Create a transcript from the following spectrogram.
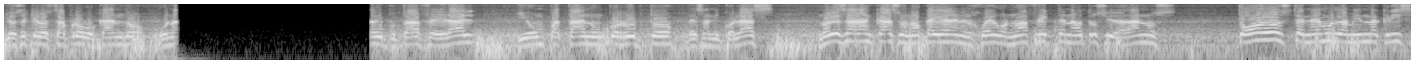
Yo sé que lo está provocando una diputada federal y un patán, un corrupto de San Nicolás. No les hagan caso, no caigan en el juego, no afecten a otros ciudadanos. Todos tenemos la misma crisis.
